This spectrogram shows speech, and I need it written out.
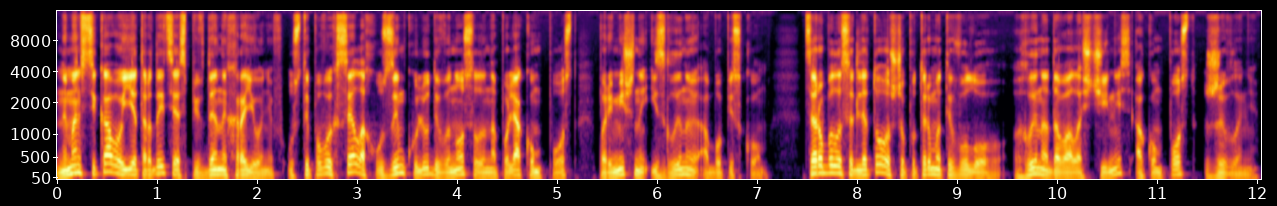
Не менш цікаво є традиція з південних районів. У степових селах узимку люди виносили на поля компост, перемішаний із глиною або піском. Це робилося для того, щоб утримати вологу. Глина давала щільність, а компост живлення.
